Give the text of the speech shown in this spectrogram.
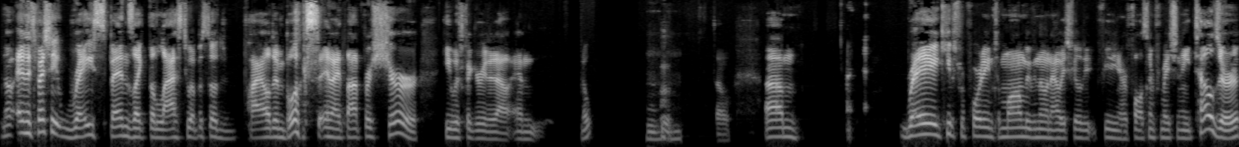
no, and especially Ray spends like the last two episodes piled in books, and I thought for sure he was figuring it out, and Mhm. so um Ray keeps reporting to mom, even though now he's feeding, feeding her false information. And he tells her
